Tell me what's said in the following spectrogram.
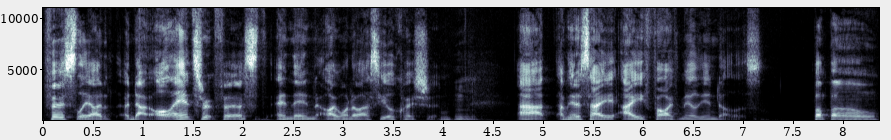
firstly, I no, I'll answer it first, and then I want to ask you a question. Uh, I'm going to say a five million dollars. Bum, bum.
